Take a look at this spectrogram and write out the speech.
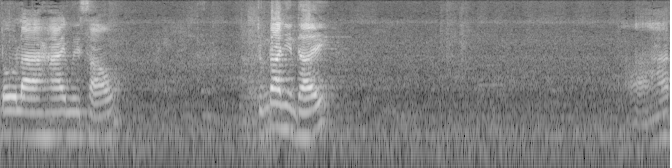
đô la 26 chúng ta nhìn thấy à, H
